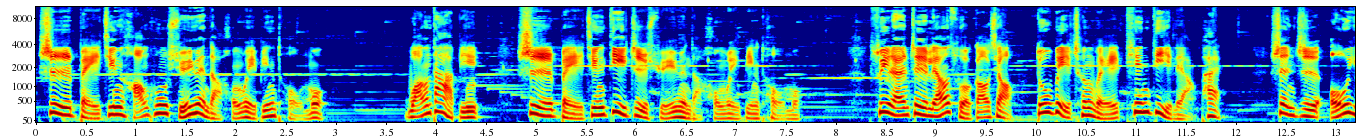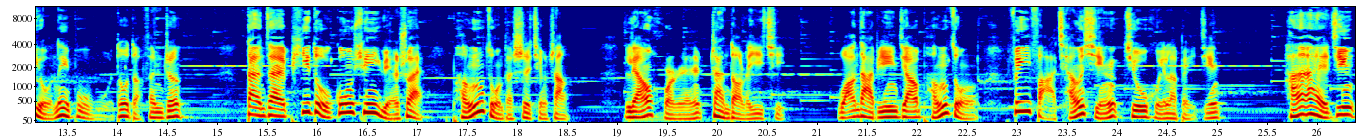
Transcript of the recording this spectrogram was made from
是北京航空学院的红卫兵头目，王大斌是北京地质学院的红卫兵头目。虽然这两所高校都被称为“天地两派”，甚至偶有内部武斗的纷争，但在批斗功勋元帅彭总的事情上。两伙人站到了一起，王大兵将彭总非法强行揪回了北京，韩爱京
